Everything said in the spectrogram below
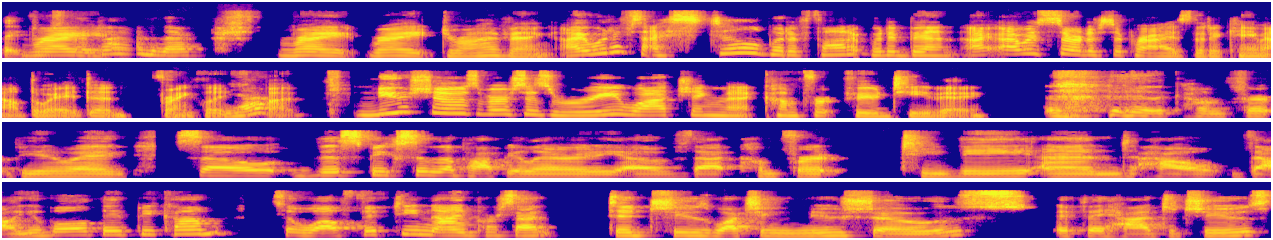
they right. time there. Right, right. Driving. I would have, I still would have thought it would have been, I, I was sort of surprised that it came out the way it did, frankly. Yeah. But new shows versus rewatching that comfort food TV. comfort viewing. So this speaks to the popularity of that comfort TV and how valuable they've become. So while 59% did choose watching new shows if they had to choose,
